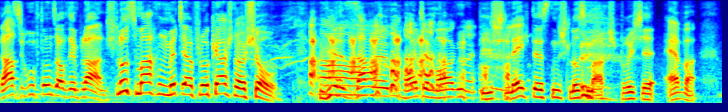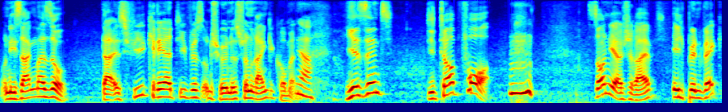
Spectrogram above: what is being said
Das ruft uns auf den Plan. Schluss machen mit der Flo Kerschner Show. Wir sammeln heute Morgen die schlechtesten Schlussmachsprüche ever. Und ich sage mal so, da ist viel Kreatives und Schönes schon reingekommen. Ja. Hier sind die Top 4. Sonja schreibt, ich bin weg.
